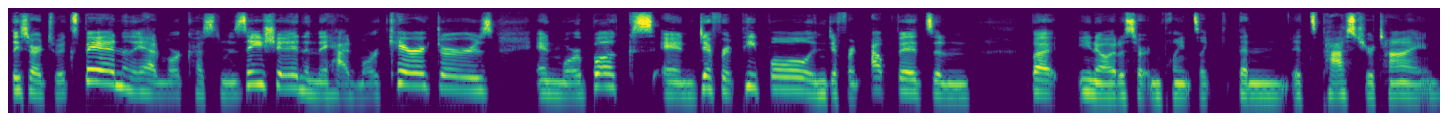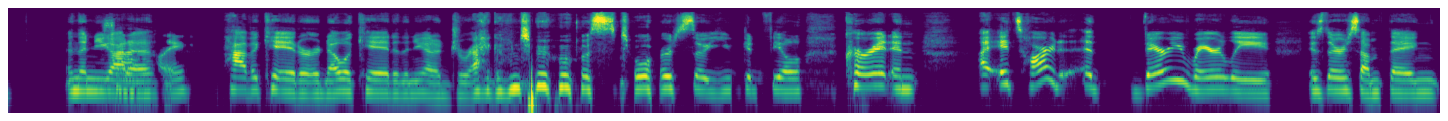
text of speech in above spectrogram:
they started to expand and they had more customization and they had more characters and more books and different people and different outfits and but you know at a certain point it's like then it's past your time. And then you gotta have a kid or know a kid and then you gotta drag them to a store so you can feel current. And it's hard. It, very rarely is there something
